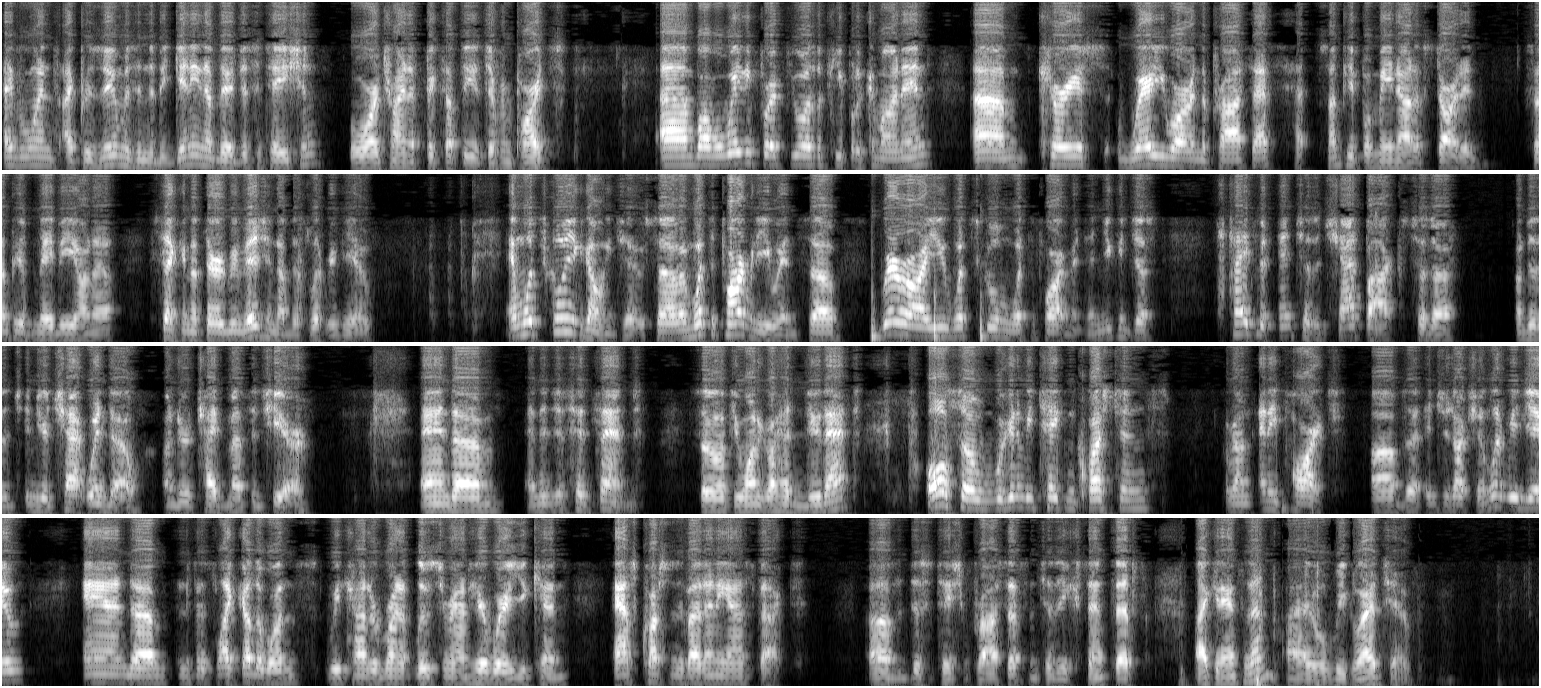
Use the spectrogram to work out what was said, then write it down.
everyone's, I presume, is in the beginning of their dissertation or trying to fix up these different parts. Um, while we're waiting for a few other people to come on in, um, curious where you are in the process. Some people may not have started. Some people may be on a second or third revision of this lit review. And what school are you going to? So, and what department are you in? So, where are you, what school, and what department? And you can just type it into the chat box to the under the in your chat window under type message here, and um, and then just hit send. So if you want to go ahead and do that. Also, we're going to be taking questions around any part of the introduction lit review, and, um, and if it's like other ones, we kind of run it loose around here where you can ask questions about any aspect of the dissertation process, and to the extent that I can answer them, I will be glad to.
